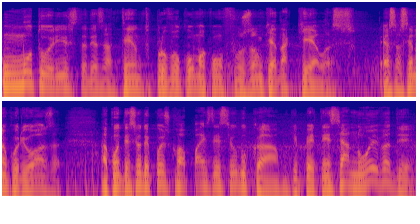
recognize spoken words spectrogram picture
Um motorista desatento provocou uma confusão que é daquelas. Essa cena curiosa aconteceu depois que o rapaz desceu do carro, que pertence à noiva dele,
